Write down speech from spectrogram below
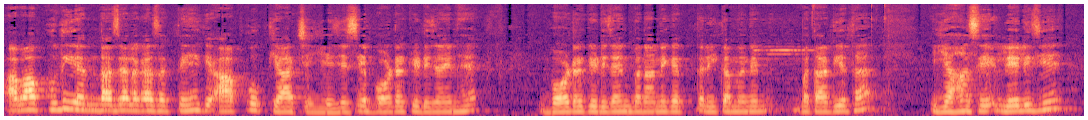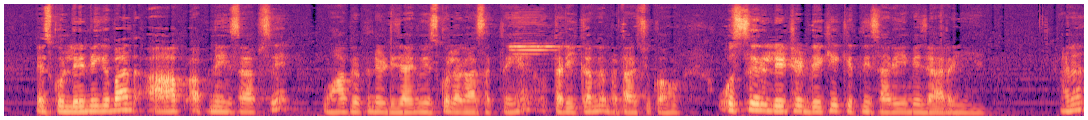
अब आप खुद ही अंदाज़ा लगा सकते हैं कि आपको क्या चाहिए। जैसे बॉर्डर की डिज़ाइन है। बॉर्डर की डिज़ाइन बनाने का तरीका मैंने बता दिया था। यहाँ से ले लीजिए। इसको लेने के बाद आप अपने हिसाब से वहाँ पे अपने डिज़ाइन में इसको लगा सकते हैं। तरीका मैं बता चुका हूँ। उससे रिलेटेड देखिए कितनी सारी इमेज आ रही हैं। है ना?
